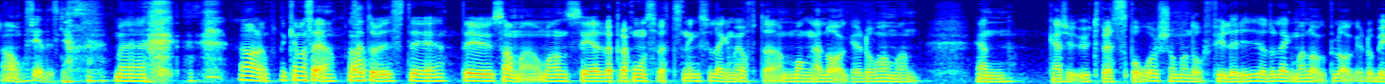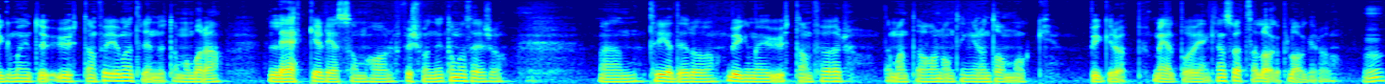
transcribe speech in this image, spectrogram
Ja, 3D-skrivning. med, ja, det kan man säga på Ja. sätt och vis. Det, det är ju samma. Om man ser reparationssvetsning så lägger man ofta många lager. Då har man en kanske utfräst spår som man då fyller i och då lägger man lager på lager. Då bygger man inte utanför geometrin utan man bara läker det som har försvunnit om man säger så. Men 3D då bygger man ju utanför där man inte har någonting runt om och bygger upp med hjälp av egentligen svetsa lager på lager. Och, Mm.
